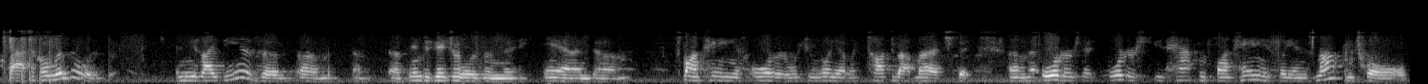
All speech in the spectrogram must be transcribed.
classical liberalism. And these ideas of, um, of, of individualism and um, spontaneous order, which we really haven't talked about much, but um, orders that orders happen spontaneously and it's not controlled,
